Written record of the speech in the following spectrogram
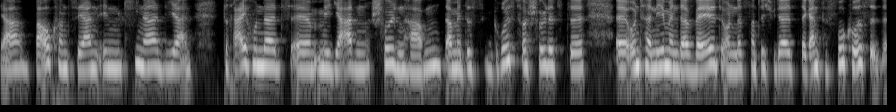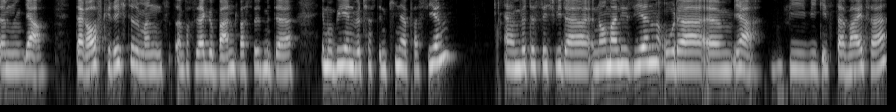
ja, Baukonzern in China, die ja 300 äh, Milliarden Schulden haben, damit das größtverschuldetste äh, Unternehmen der Welt. Und das ist natürlich wieder jetzt der ganze Fokus, ähm, ja, darauf gerichtet und man ist jetzt einfach sehr gebannt, was wird mit der Immobilienwirtschaft in China passieren. Ähm, wird es sich wieder normalisieren oder ähm, ja, wie, wie geht es da weiter?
